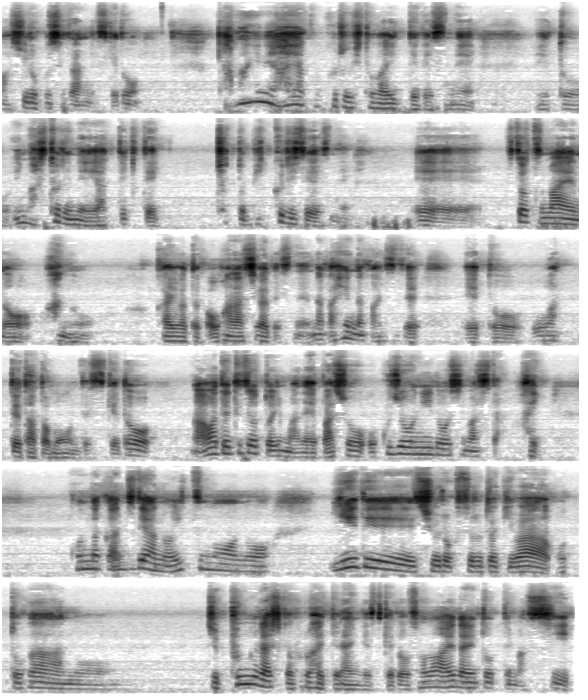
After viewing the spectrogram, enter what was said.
まあ、収録してたんですけど、たまにね、早く来る人がいてですね、えっ、ー、と、今一人ね、やってきて、ちょっとびっくりしてですね、えー、一つ前の、あの、会話とかお話がですね、なんか変な感じで、えっ、ー、と、終わってたと思うんですけど、慌ててちょっと今ね、場所を屋上に移動しました。はい。こんな感じで、あの、いつもあの、家で収録するときは、夫が、あの、10分ぐらいしか風呂入ってないんですけど、その間に撮ってますし、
